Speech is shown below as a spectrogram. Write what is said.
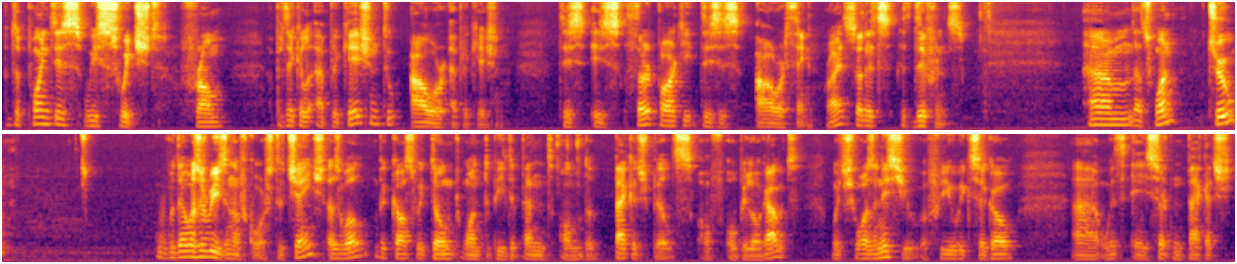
But the point is we switched from a particular application to our application. This is third party, this is our thing, right? So that's a difference. Um, that's one. Two, there was a reason, of course, to change as well, because we don't want to be dependent on the package builds of OBLogout, which was an issue a few weeks ago uh, with a certain package.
